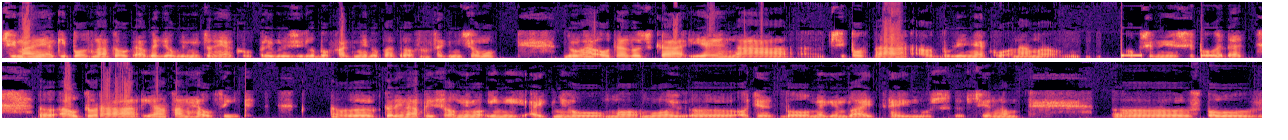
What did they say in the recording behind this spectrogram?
či má nejaký poznatok a vedel by mi to nejako približiť, lebo fakt nedopatrol som sa k ničomu. Druhá otázočka je na, či pozná, alebo vie nejako nám obširnejšie povedať, uh, autora Jan van Helsing, ktorý napísal mimo iných aj knihu Môj uh, otec bol Megan Blight, hej, muž v čiernom, uh, spolu s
